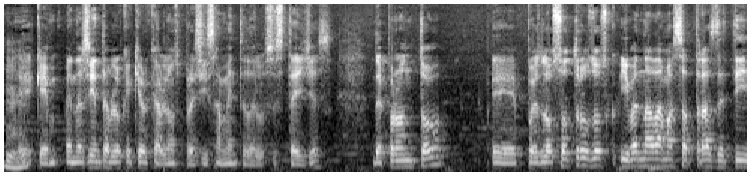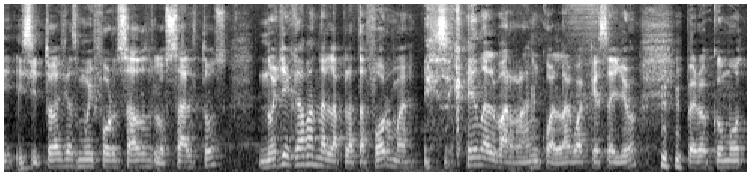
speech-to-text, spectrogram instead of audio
Eh, que en el siguiente bloque quiero que hablemos precisamente de los stages. De pronto eh, pues los otros dos iban nada más atrás de ti y si tú hacías muy forzados los saltos, no llegaban a la plataforma y se caían al barranco, al agua, qué sé yo. Pero como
